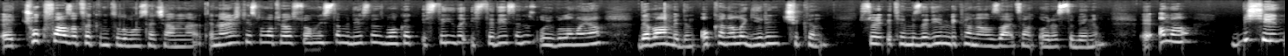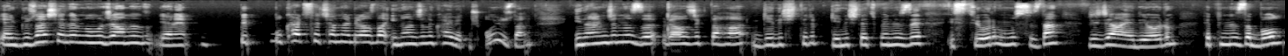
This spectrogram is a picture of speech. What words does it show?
E, çok fazla takıntılı bunu seçenler. Enerji kesme motivasyonunu istemediyseniz muhakkak isteyin da istediyseniz uygulamaya devam edin. O kanala girin çıkın. Sürekli temizlediğim bir kanal zaten orası benim. E, ama bir şeyin yani güzel şeylerin olacağını yani bir, bu kart seçenler biraz daha inancını kaybetmiş. O yüzden inancınızı birazcık daha geliştirip genişletmenizi istiyorum. Bunu sizden rica ediyorum. Hepinize bol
